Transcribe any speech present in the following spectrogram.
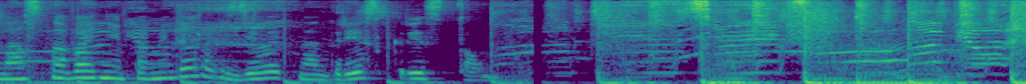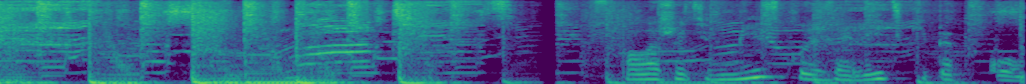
На основании помидоров сделать надрез крестом. Положить в миску и залить кипятком.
